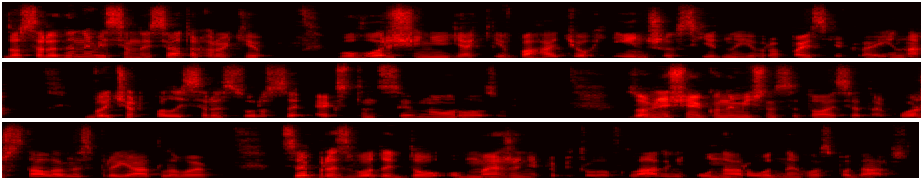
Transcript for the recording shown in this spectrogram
До середини 80-х років в Угорщині, як і в багатьох інших східноєвропейських країнах, вичерпались ресурси екстенсивного розвитку. Зовнішня економічна ситуація також стала несприятливою. Це призводить до обмеження капіталовкладень у народне господарство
